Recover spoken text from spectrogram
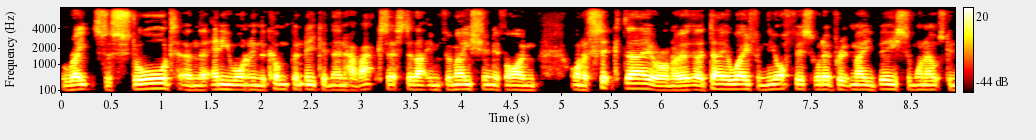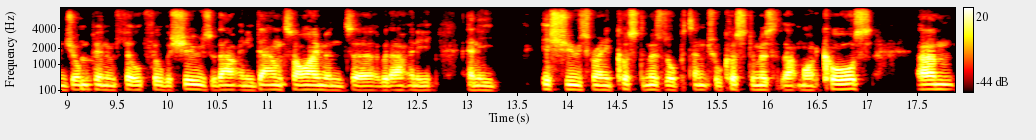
rates are stored, and that anyone in the company can then have access to that information. If I'm on a sick day or on a, a day away from the office, whatever it may be, someone else can jump in and fill fill the shoes without any downtime and uh, without any any issues for any customers or potential customers that that might cause. Um,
